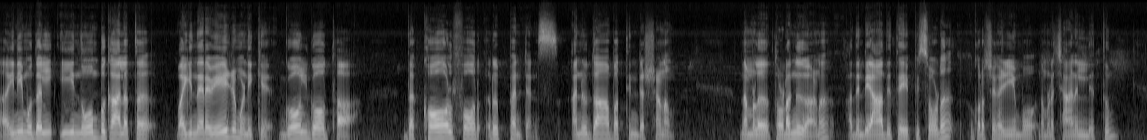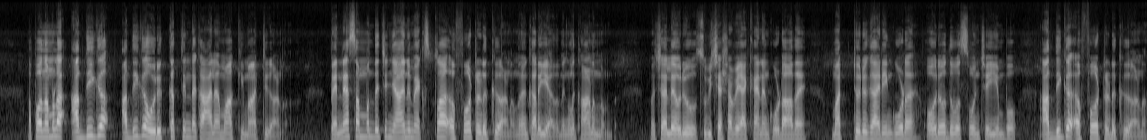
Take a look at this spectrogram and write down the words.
ഇനി മുതൽ ഈ നോമ്പ് കാലത്ത് വൈകുന്നേരം ഏഴ് മണിക്ക് Golgotha the call for repentance അനുതാപത്തിന്റെ ക്ഷണം നമ്മൾ തുടങ്ങുകയാണ്. അതിന്റെ ആദ്യത്തെ എപ്പിസോഡ് കുറച്ച് കഴിയുമ്പോൾ നമ്മുടെ ചാനലിലെത്തും അപ്പോൾ നമ്മൾ അധിക അധിക ഒരുക്കത്തിന്റെ കാലമാക്കി മാറ്റുകയാണ്. ഇപ്പം എന്നെ സംബന്ധിച്ച് ഞാനും എക്സ്ട്രാ എഫേർട്ട് എടുക്കുകയാണ്. നിങ്ങൾക്കറിയാം അത് നിങ്ങൾ കാണുന്നുണ്ട്. എന്ന് വെച്ചാൽ ഒരു സുവിശേഷ വ്യാഖ്യാനം കൂടാതെ മറ്റൊരു കാര്യം കൂടെ ഓരോ ദിവസവും ചെയ്യുമ്പോൾ അധിക എഫേർട്ട് എടുക്കുകയാണ്.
